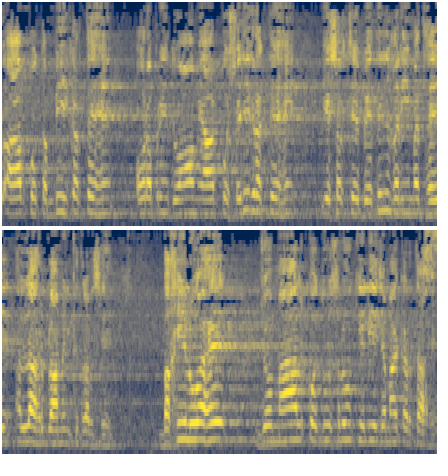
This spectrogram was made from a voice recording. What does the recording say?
تو آپ کو تنبیہ کرتے ہیں اور اپنی دعاؤں میں آپ کو شریک رکھتے ہیں۔ یہ سب سے بہترین غنیمت ہے اللہ ابراہین کی طرف سے۔ بخیل ہوا ہے جو مال کو دوسروں کے لیے جمع کرتا ہے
